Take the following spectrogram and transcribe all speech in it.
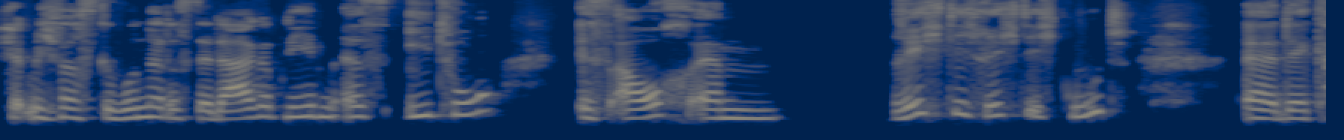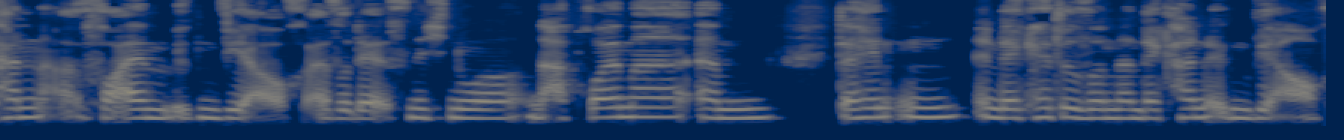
Ich habe mich fast gewundert, dass der da geblieben ist. Ito ist auch ähm, richtig, richtig gut äh, der kann vor allem irgendwie auch, also der ist nicht nur ein Abräumer ähm, da hinten in der Kette, sondern der kann irgendwie auch,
